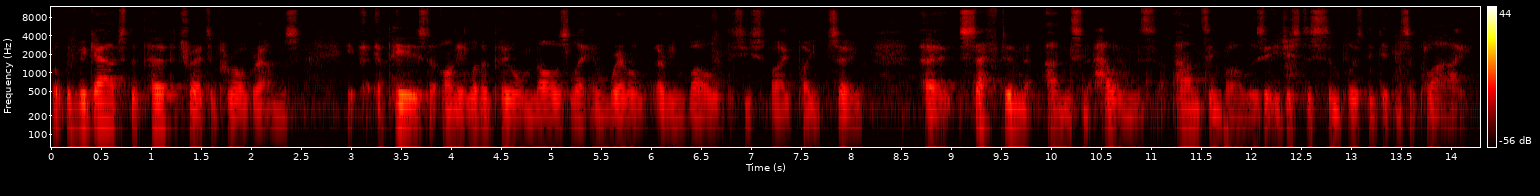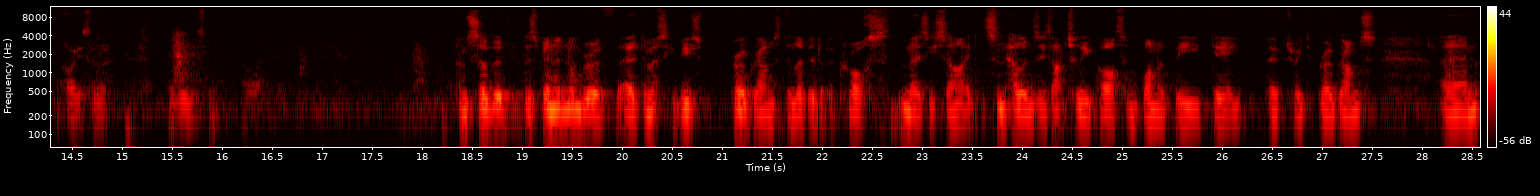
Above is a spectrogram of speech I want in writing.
but with regard to the perpetrator programmes, it appears that only Liverpool, Norsley and Wirral are involved. This is 5.2. Uh, Sefton and St Helens aren't involved. Is it just as simple as they didn't apply, or is there a, a reason? And so the, there's been a number of uh, domestic abuse programmes delivered across Merseyside. St Helens is actually part of one of the DA perpetrator programmes. Um,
